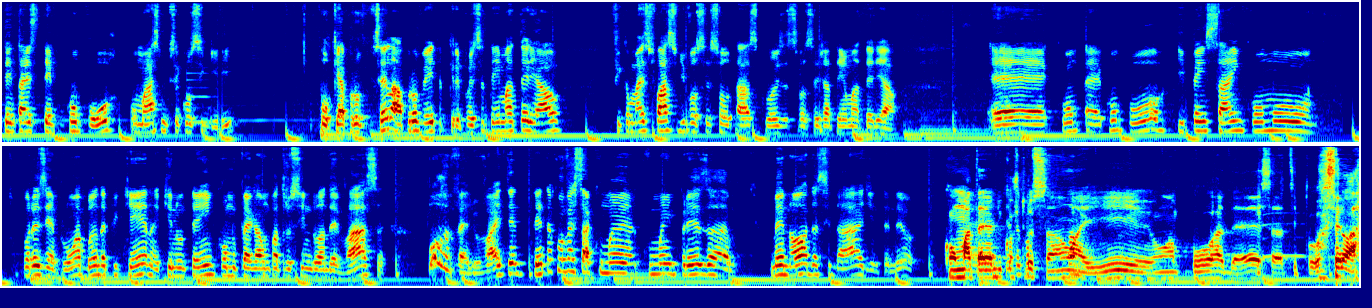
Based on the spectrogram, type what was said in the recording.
tentar esse tempo compor o máximo que você conseguir. Porque, sei lá, aproveita, porque depois você tem material, fica mais fácil de você soltar as coisas se você já tem o material. É, com, é, compor e pensar em como, por exemplo, uma banda pequena que não tem como pegar um patrocínio do Devassa, porra, velho, vai tenta conversar com uma, com uma empresa menor da cidade, entendeu? Com material é, de construção aí, uma porra dessa, tipo, sei lá.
